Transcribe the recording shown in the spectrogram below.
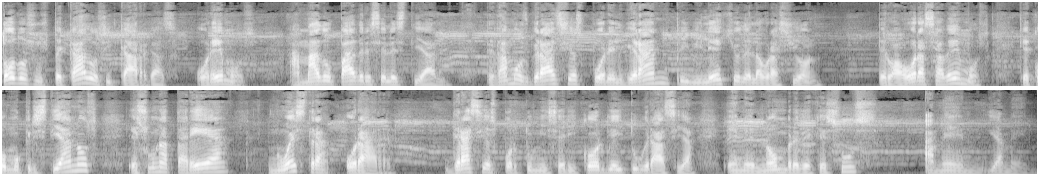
todos sus pecados y cargas. Oremos, amado Padre Celestial, te damos gracias por el gran privilegio de la oración. Pero ahora sabemos que como cristianos es una tarea nuestra orar. Gracias por tu misericordia y tu gracia. En el nombre de Jesús. Amén y amén.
